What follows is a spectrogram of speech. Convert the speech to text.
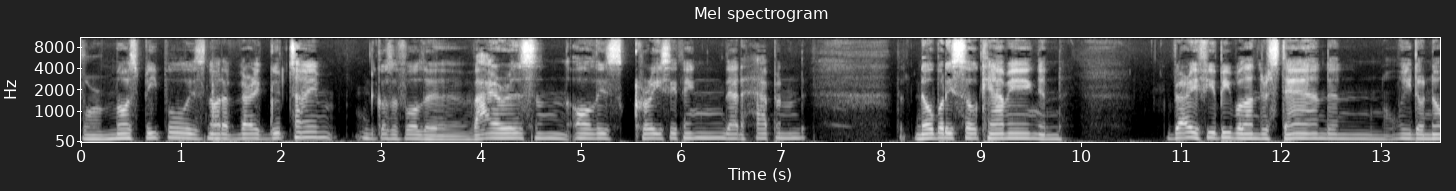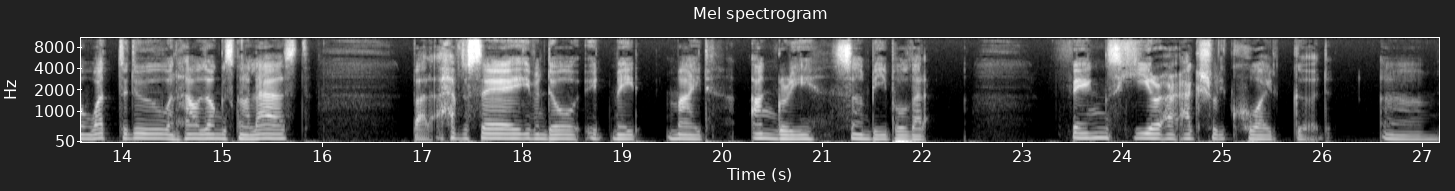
for most people it's not a very good time because of all the virus and all this crazy thing that happened that nobody saw coming and very few people understand and we don't know what to do and how long it's gonna last but i have to say even though it made might angry some people that things here are actually quite good. Um,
